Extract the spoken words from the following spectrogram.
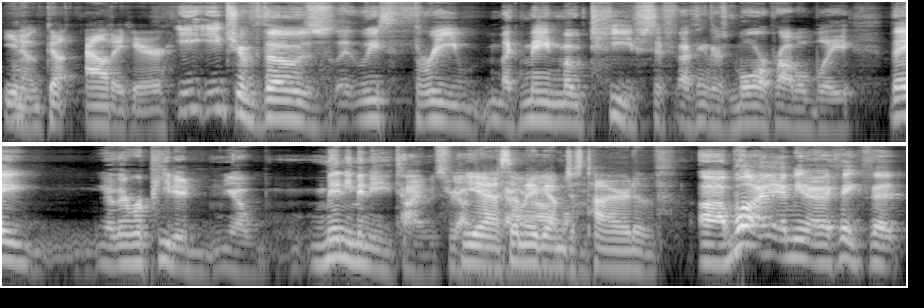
you know, go out of here. E- each of those, at least three like main motifs. If I think there's more, probably they you know they're repeated you know many many times throughout. the Yeah, so maybe I'm just tired of. Uh, well, I, I mean, I think that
